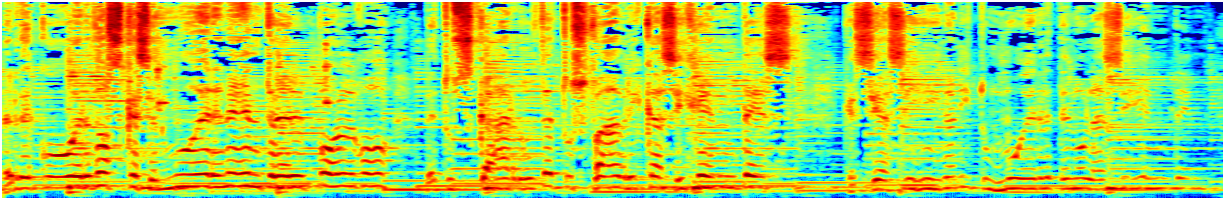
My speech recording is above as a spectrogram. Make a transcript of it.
de recuerdos que se mueren entre el polvo, de tus carros, de tus fábricas y gentes que se hacinan y tu muerte no la sienten.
